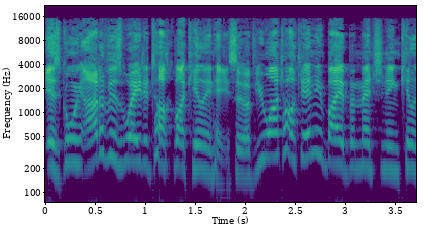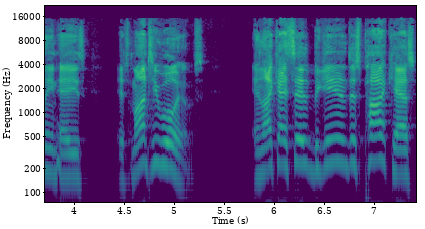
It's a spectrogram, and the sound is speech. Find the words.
is going out of his way to talk about Killian Hayes. So if you want to talk to anybody but mentioning Killian Hayes, it's Monty Williams. And like I said at the beginning of this podcast,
